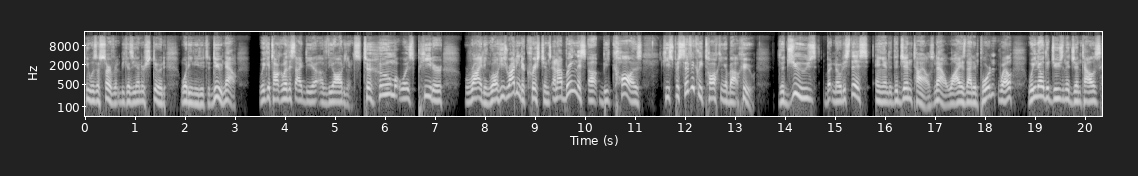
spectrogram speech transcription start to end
he was a servant because he understood what he needed to do. Now, we could talk about this idea of the audience. To whom was Peter writing? Well, he's writing to Christians, and I bring this up because he's specifically talking about who? the Jews, but notice this, and the Gentiles. Now, why is that important? Well, we know the Jews and the Gentiles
